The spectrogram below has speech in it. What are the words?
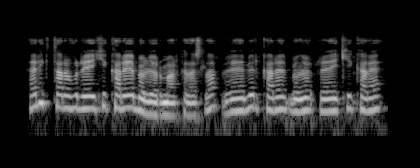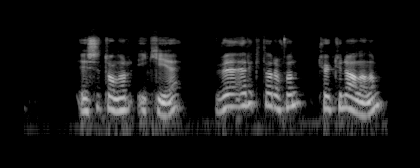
her iki tarafı R2 kareye bölüyorum arkadaşlar. R1 kare bölü R2 kare eşit olur 2'ye ve her iki tarafın kökünü alalım.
